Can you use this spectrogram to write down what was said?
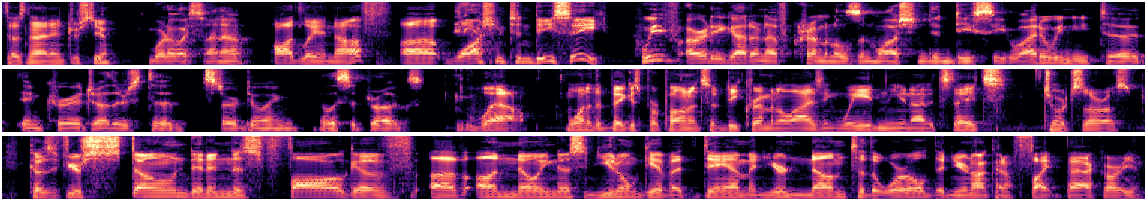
Doesn't that interest you? Where do I sign up? Oddly enough, uh, Washington D.C. We've already got enough criminals in Washington D.C. Why do we need to encourage others to start doing illicit drugs? Well, one of the biggest proponents of decriminalizing weed in the United States, George Soros. Because if you're stoned and in this fog of of unknowingness and you don't give a damn and you're numb to the world, then you're not going to fight back, are you?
